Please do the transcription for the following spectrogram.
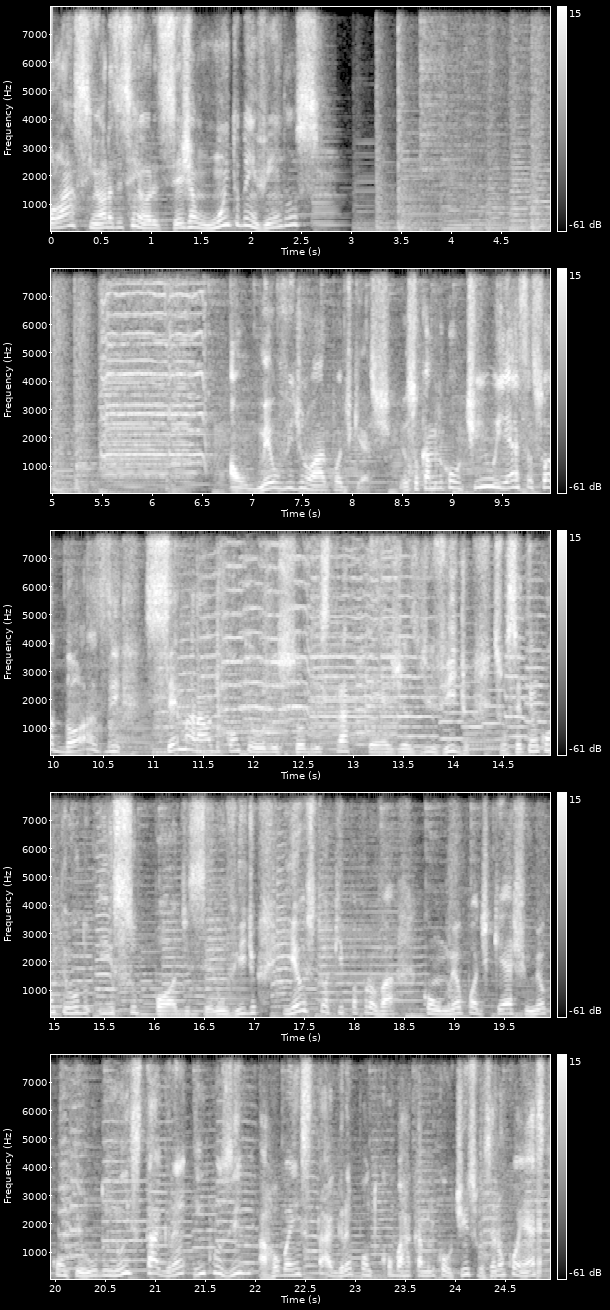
Olá, senhoras e senhores, sejam muito bem-vindos ao meu Vídeo no Ar podcast. Eu sou Camilo Coutinho e essa é a sua dose semanal de conteúdo sobre estratégias de vídeo. Se você tem um conteúdo, isso pode ser um vídeo e eu estou aqui para provar com o meu podcast, o meu conteúdo no Instagram, inclusive instagram.com.br Camilo Coutinho. Se você não conhece,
